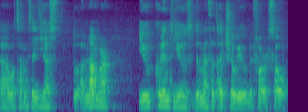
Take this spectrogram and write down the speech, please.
a WhatsApp message just to a number, you couldn't use the method I showed you before. So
